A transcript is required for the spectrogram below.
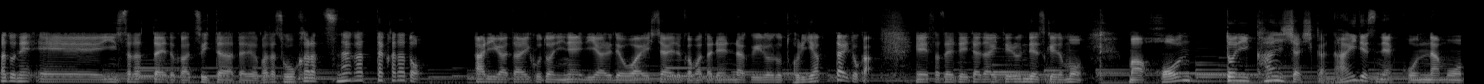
あとね、えー、インスタだったりとか Twitter だったりとかまたそこからつながった方とありがたいことにね、リアルでお会いしたりとか、また連絡いろいろ取り合ったりとか、えー、させていただいてるんですけども、まあ本当に感謝しかないですね。こんなもう、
